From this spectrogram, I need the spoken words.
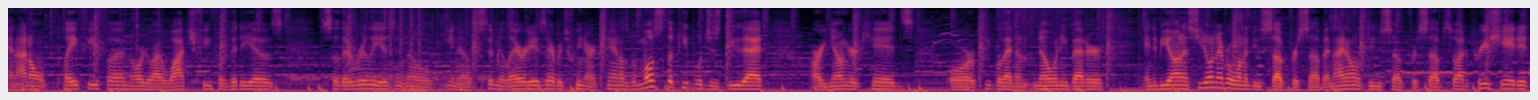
and I don't play FIFA, nor do I watch FIFA videos. So there really isn't no, you know, similarities there between our channels. But most of the people just do that are younger kids or people that don't know any better. And to be honest, you don't ever want to do sub for sub, and I don't do sub for sub, so I'd appreciate it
